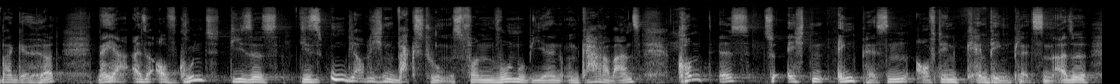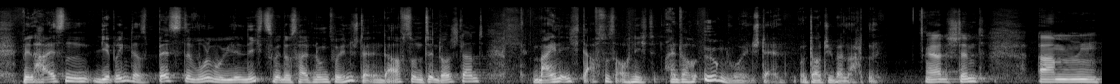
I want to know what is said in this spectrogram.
mal gehört, naja, also aufgrund dieses, dieses unglaublichen Wachstums von Wohnmobilen und Caravans kommt es zu echten Engpässen auf den Campingplätzen. Also will heißen, dir bringt das beste Wohnmobil nichts, wenn du es halt nirgendwo hinstellen darfst. Und in Deutschland, meine ich, darfst du es auch nicht einfach irgendwo hinstellen und dort übernachten. Ja, das stimmt. Ähm,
